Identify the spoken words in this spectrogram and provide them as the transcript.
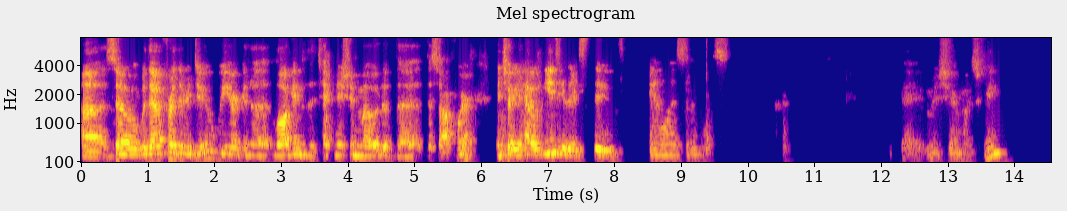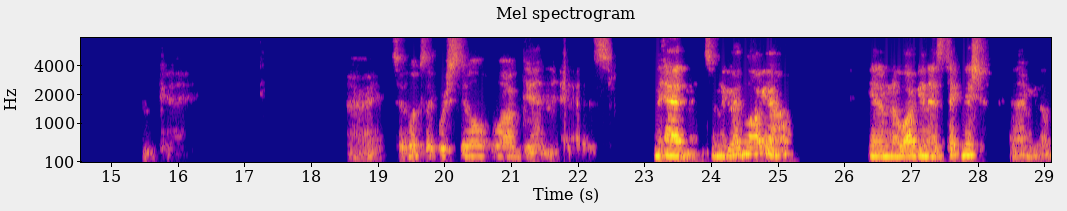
Uh, so without further ado, we are gonna log into the technician mode of the, the software and show you how easy it is to analyze samples. Okay, I'm gonna share my screen. Okay. All right, so it looks like we're still logged in as an admin. So I'm gonna go ahead and log out. And I'm gonna log in as technician. And I'm gonna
